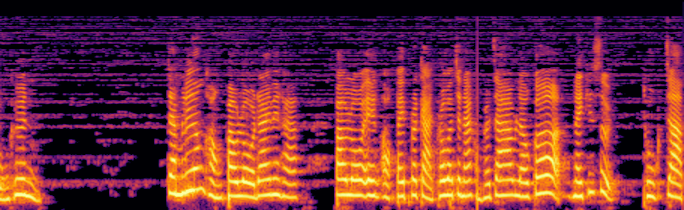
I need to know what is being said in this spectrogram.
สูงขึ้นจำเรื่องของเปาโลได้ไหมคะ เปาโลเองออกไปประกาศพระวจนะของพระเจ้า แล้วก็ในที่สุดถูกจับ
